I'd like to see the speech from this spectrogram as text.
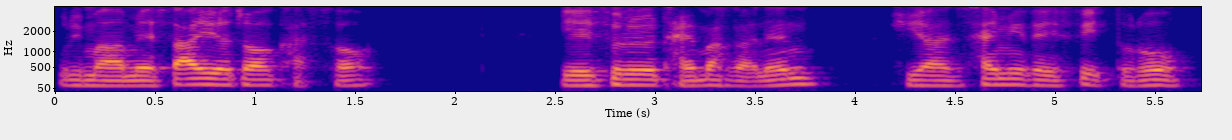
우리 마음에 쌓여져 가서 예수를 닮아가는 귀한 삶이 될 수 있도록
